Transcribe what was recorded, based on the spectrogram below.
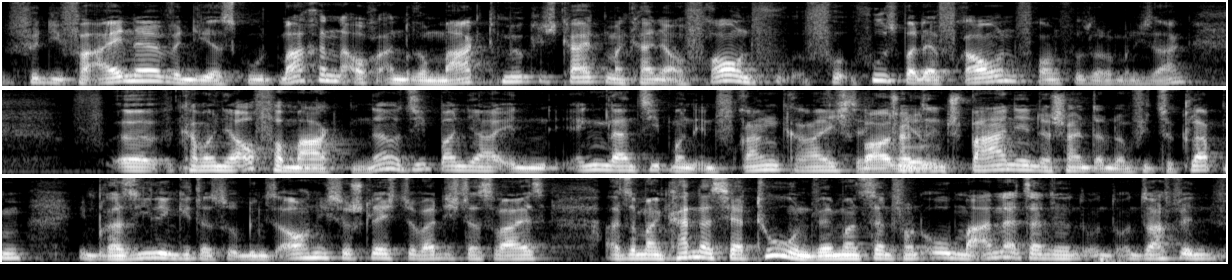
für die Vereine, wenn die das gut machen, auch andere Marktmöglichkeiten, man kann ja auch Frauen, Fu- Fußball der Frauen, Frauenfußball kann man nicht sagen, äh, kann man ja auch vermarkten. Ne? Sieht man ja in England, sieht man in Frankreich, Spanien. scheint in Spanien, da scheint dann irgendwie zu klappen. In Brasilien geht das übrigens auch nicht so schlecht, soweit ich das weiß. Also man kann das ja tun, wenn man es dann von oben anleitet und, und, und sagt, wenn,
